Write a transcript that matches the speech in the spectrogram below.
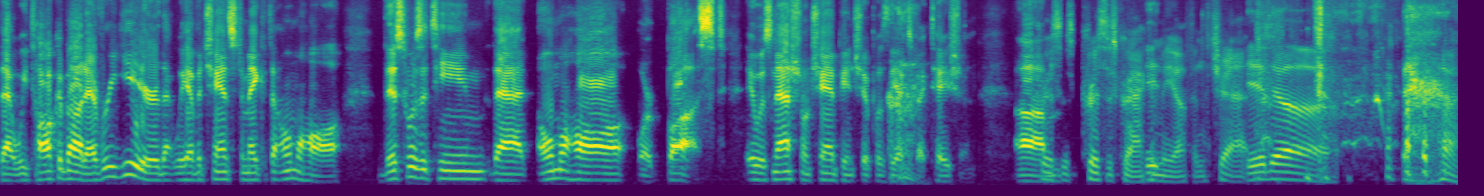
that we talk about every year that we have a chance to make it to Omaha. This was a team that Omaha or bust. It was national championship was the expectation. Um, Chris is Chris is cracking it, me up in the chat. It uh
